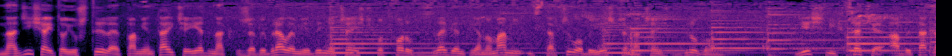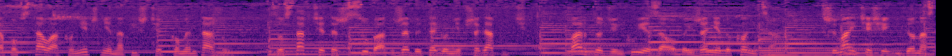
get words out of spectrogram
Na dzisiaj to już tyle, pamiętajcie jednak, że wybrałem jedynie część potworów z legend Janomami i starczyłoby jeszcze na część drugą. Jeśli chcecie, aby taka powstała, koniecznie napiszcie w komentarzu. Zostawcie też suba, żeby tego nie przegapić. Bardzo dziękuję za obejrzenie do końca. Trzymajcie się i do następnego.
